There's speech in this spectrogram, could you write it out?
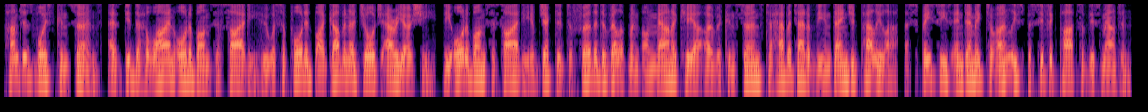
Hunters voiced concerns, as did the Hawaiian Audubon Society who were supported by Governor George Ariyoshi. The Audubon Society objected to further development on Mauna Kea over concerns to habitat of the endangered palila, a species endemic to only specific parts of this mountain.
